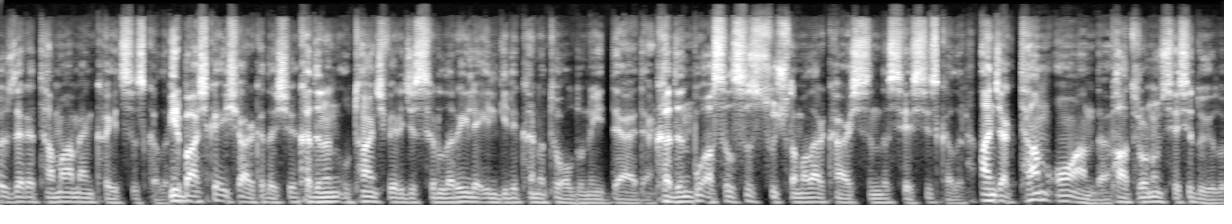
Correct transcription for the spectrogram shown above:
sözlere tamamen kayıtsız kalır. Bir başka iş arkadaşı kadının utanç verici sırlarıyla ilgili kanıtı olduğunu iddia eder. Kadın bu asılsız suçlamalar karşısında sessiz kalır. Ancak tam o anda patronun sesi duyulur.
